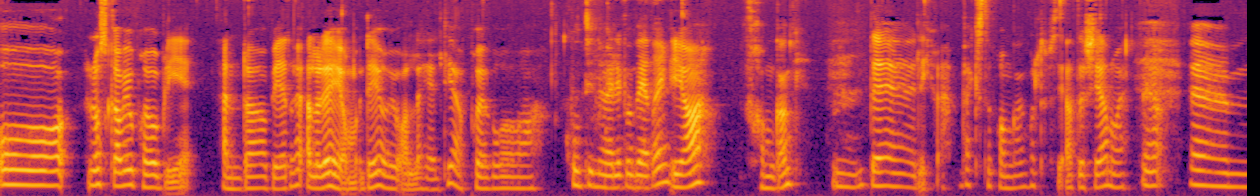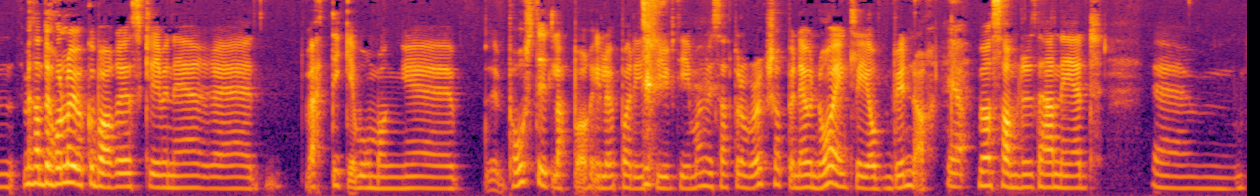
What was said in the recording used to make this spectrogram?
Og nå skal vi jo prøve å bli enda bedre. Eller det gjør, det gjør jo alle hele tida. Prøver å Kontinuerlig forbedring. Ja, framgang. Mm. Det liker jeg. Vekst og framgang, holdt jeg på å si. At det skjer noe. Ja. Um, men sant, det holder jo ikke bare å skrive ned eh, Vet ikke hvor mange eh, Post-It-lapper i løpet av de syv timene vi satt på den workshopen. Det er jo nå egentlig jobben begynner. ja. Med å samle dette her ned. Um,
